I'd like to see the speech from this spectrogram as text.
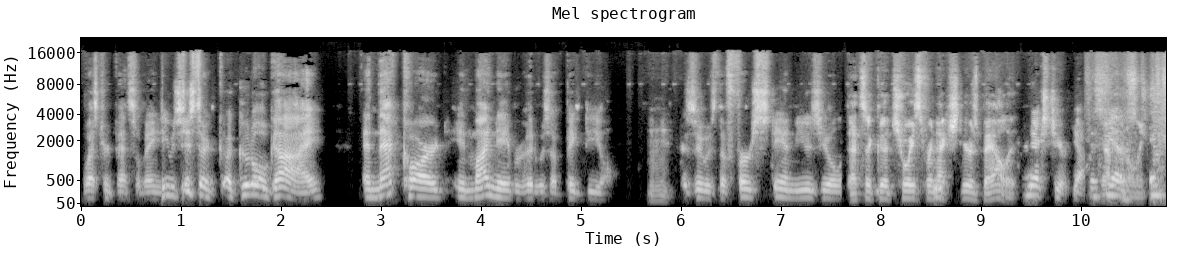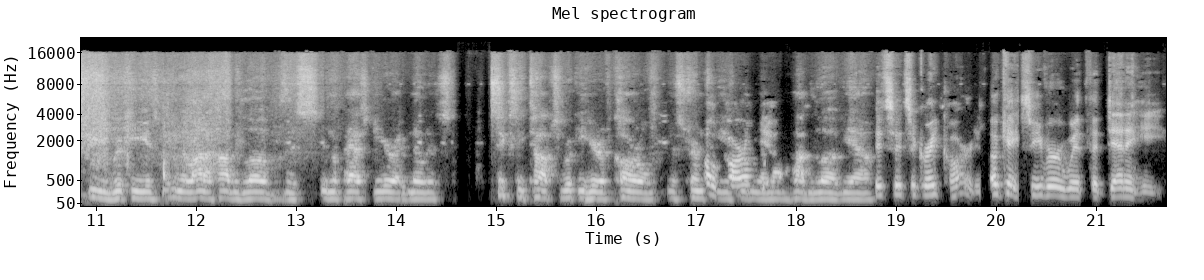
Western Pennsylvania. He was just a, a good old guy, and that card in my neighborhood was a big deal because mm-hmm. it was the first Stan Musial. That's a good choice for next year's ballot. Next year, yeah, this definitely. Yeah, rookie is getting a lot of hobby love this in the past year. I've noticed. 60 Topps rookie here of Carl Yastrzemski. Oh, Carl, yeah. hobby love, yeah. It's it's a great card. Okay, Seaver with the Denehy.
